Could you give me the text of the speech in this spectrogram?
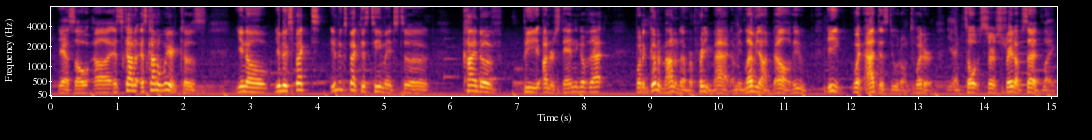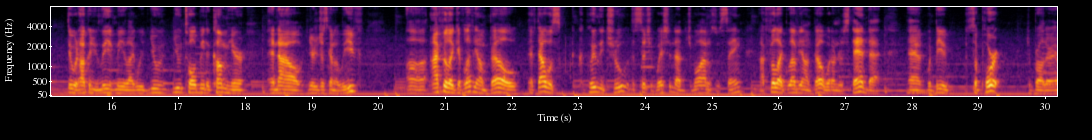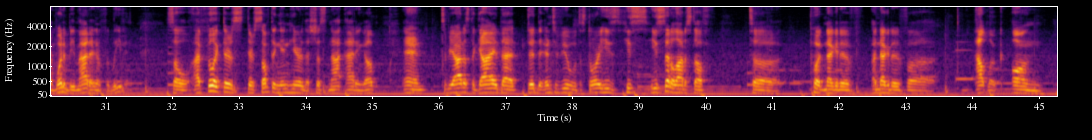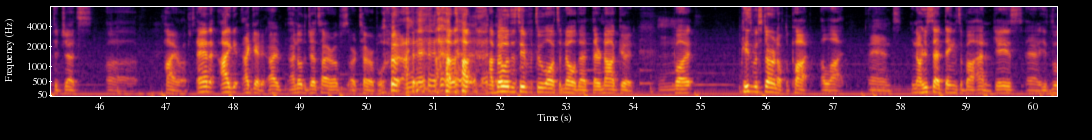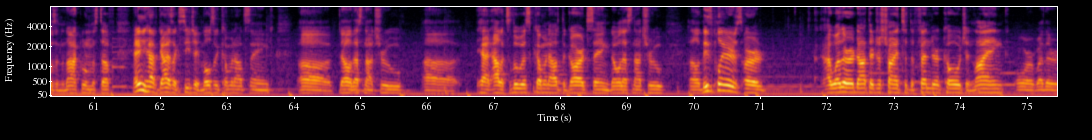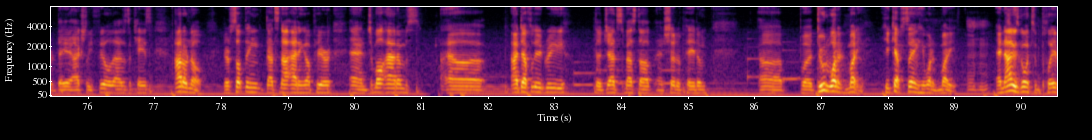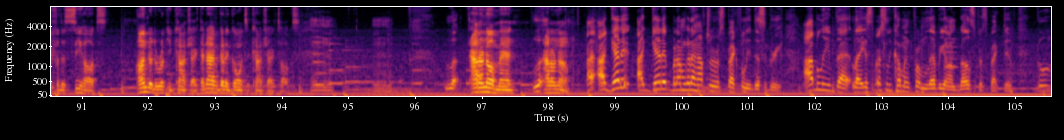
yeah. So uh, it's kind of it's kind of weird because you know, you'd expect you'd expect his teammates to kind of be understanding of that, but a good amount of them are pretty mad. I mean, Le'Veon Bell, he he went at this dude on Twitter Yeah. and told straight up said like, "Dude, how could you leave me? Like, you you told me to come here, and now you're just gonna leave." Uh, I feel like if Le'Veon Bell, if that was completely true, the situation that Jamal Adams was saying, I feel like Le'Veon Bell would understand that and would be support the brother and wouldn't be mad at him for leaving. So I feel like there's there's something in here that's just not adding up. And to be honest, the guy that did the interview with the story, he's he's he's said a lot of stuff to put negative a negative uh, outlook on the Jets uh, higher ups. And I get, I get it. I, I know the Jets higher ups are terrible. I, have been with this team for too long to know that they're not good. But he's been stirring up the pot a lot. And you know he said things about Adam Gase and he's losing the locker room and stuff. And then you have guys like C.J. Mosley coming out saying, uh, "No, that's not true." Uh, had Alex Lewis coming out the guard saying, "No, that's not true." Uh, these players are whether or not they're just trying to defend their coach and lying, or whether they actually feel that is the case, I don't know. There's something that's not adding up here. And Jamal Adams, uh, I definitely agree. The Jets messed up and should have paid him. Uh, but dude wanted money. He kept saying he wanted money, and now he's going to play for the Seahawks under the rookie contract. They're not even going to go into contract talks. Look, I don't know, man. Look- I don't know. I, I get it, I get it, but I'm gonna have to respectfully disagree. I believe that, like, especially coming from Le'Veon Bell's perspective,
